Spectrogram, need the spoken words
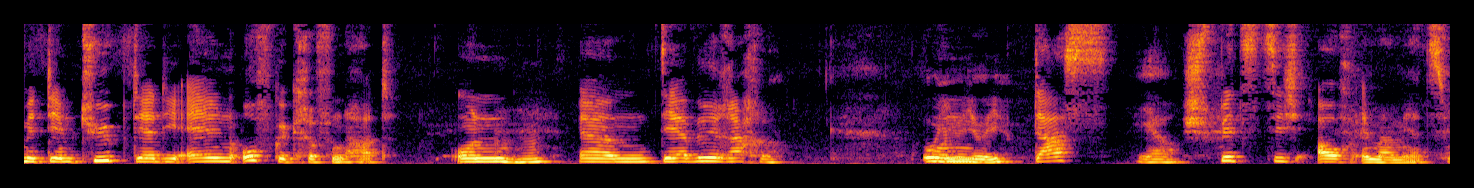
mit dem Typ, der die Ellen aufgegriffen hat. Und Mhm. ähm, der will Rache. Uiuiui. Und das Ja. spitzt sich auch immer mehr zu.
